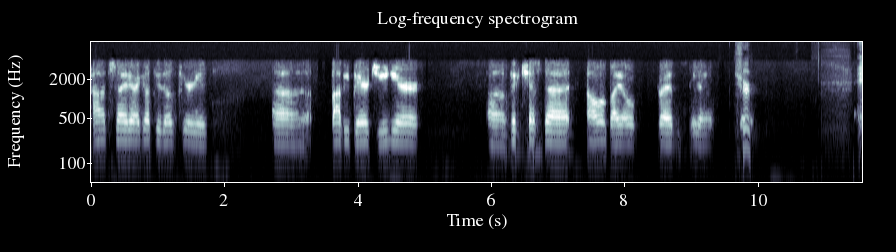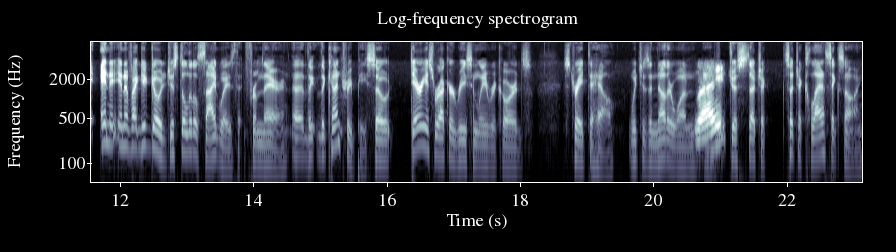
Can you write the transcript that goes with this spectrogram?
Todd Snider. I go through those periods. Uh, Bobby Bare Jr., uh, Vic Chesnutt, all of my old friends. You know, Sure. And and if I could go just a little sideways from there, uh, the the country piece. So Darius Rucker recently records "Straight to Hell," which is another one, Right. Just such a such a classic song.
